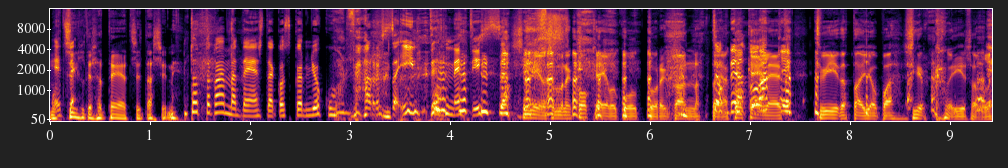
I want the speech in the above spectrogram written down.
Mutta että silti sä teet sitä, Sini. totta kai mä teen sitä, koska joku on väärässä internetissä. Siinä on semmoinen kokeilukulttuurin kannattaja. Todellakin. Kokeilee twiitata jopa Sirkka-Liisalle.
